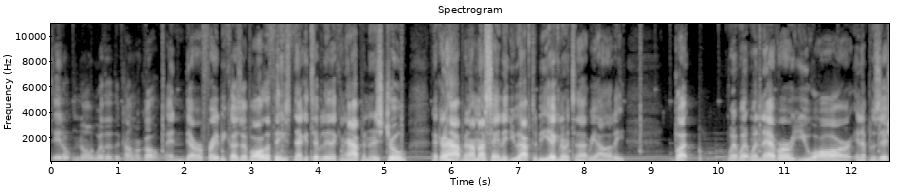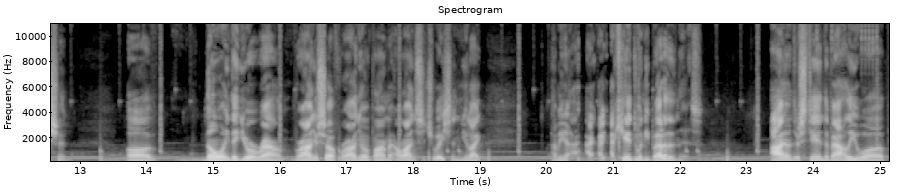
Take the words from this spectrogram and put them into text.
they don't know whether to come or go, and they're afraid because of all the things negatively that can happen. And it's true, that can happen. I'm not saying that you have to be ignorant to that reality, but when, when, whenever you are in a position of knowing that you're around, around yourself, around your environment, around your situation, you're like, I mean, I, I, I can't do any better than this I understand the value of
